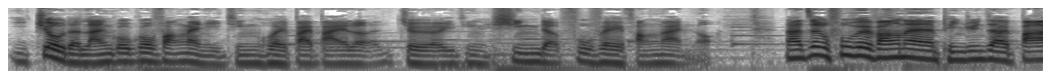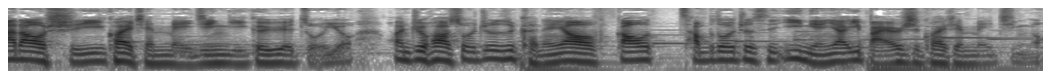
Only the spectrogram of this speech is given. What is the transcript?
以旧的蓝勾勾方案已经会拜拜了，就有一定新的付费方案了。那这个付费方案，平均在八到十一块钱美金一个月左右。换句话说，就是可能要高，差不多就是一年要一百二十块钱美金哦。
